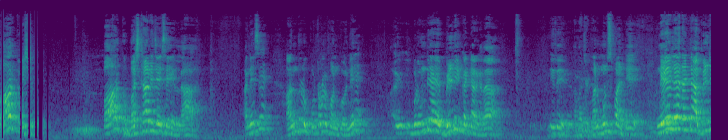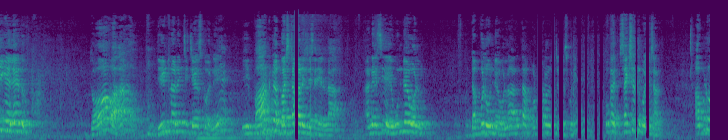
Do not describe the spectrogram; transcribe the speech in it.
పార్క్ విషయం. పార్క్ బస్ స్టాండ్ అనేసి అందరూ కుట్రలు పనుకొని ఇప్పుడు ఉండే బిల్డింగ్ కట్టారు కదా ఇది మన మున్సిపాలిటీ. నేను లేదంటే ఆ బిల్డింగే లేదు. దోవ దీంట్లో నుంచి చేసుకొని ఈ పార్క్ మీద బస్ స్టాండ్ చేసేయాలా అనేసి ఉండేవాళ్ళు. డబ్బులు ఉండేవాళ్ళు అంతా కుట్రలు చేసుకొని ఒక సెక్షన్కి వచ్చారు అప్పుడు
